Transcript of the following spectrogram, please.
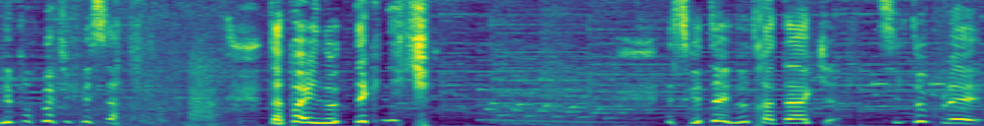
Mais pourquoi tu fais ça? T'as pas une autre technique? Est-ce que t'as une autre attaque? S'il te plaît.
